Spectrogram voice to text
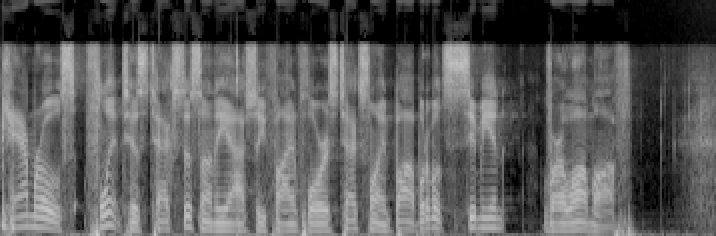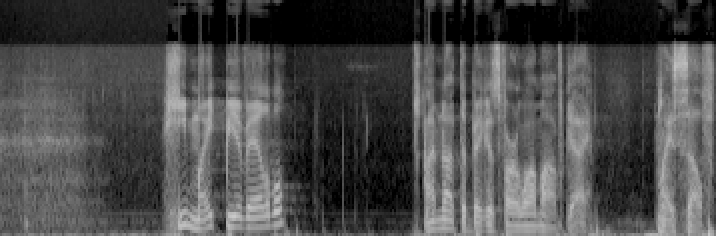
Camrose Flint has texted us on the Ashley Fine Floors text line. Bob, what about Simeon Varlamov? He might be available. I'm not the biggest Varlamov guy myself.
